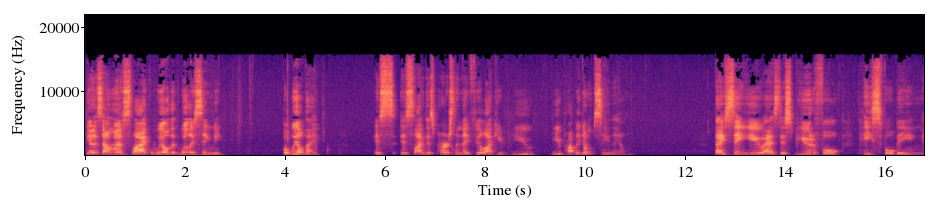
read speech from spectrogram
You know, it's almost like will the, will they see me? But will they? It's it's like this person they feel like you you you probably don't see them. They see you as this beautiful, peaceful being.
